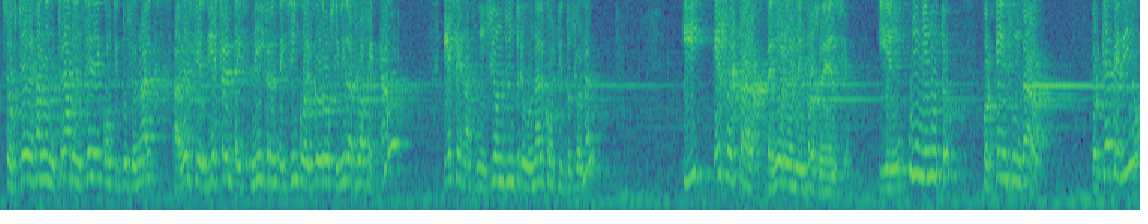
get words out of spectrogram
O sea, ustedes van a entrar en sede constitucional a ver si el 1030, 1035 del Código Civil ha sido afectado. Esa es la función de un tribunal constitucional. Y eso es para pedirles la improcedencia. Y en un minuto, ¿por qué infundado? ¿Por qué ha pedido?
